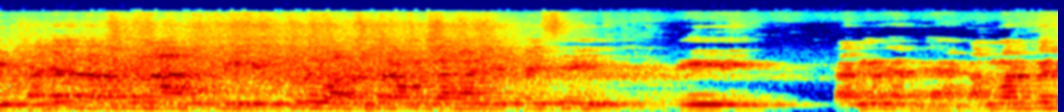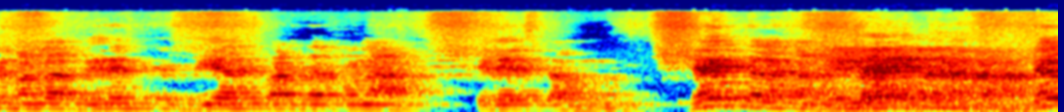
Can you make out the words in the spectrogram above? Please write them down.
ఈ ప్రజల తరఫున మీకు ఎప్పుడు అడుగుతూ ఉంటామని చెప్పేసి ఈ కమ్మరిపల్లి మండల బీఆర్ఎస్ బీఆర్ఎస్ పార్టీ తరఫున తెలియజేస్తా ఉన్నాం. జై తెలంగాణ. జై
